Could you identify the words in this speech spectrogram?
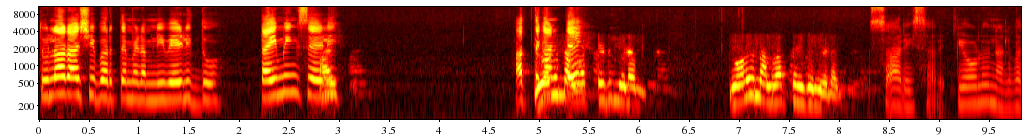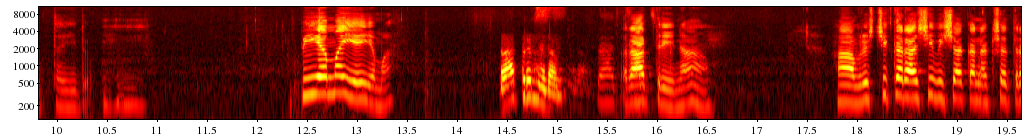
ತುಲಾರಾಶಿ ಬರುತ್ತೆ ಮೇಡಮ್ ನೀವು ಹೇಳಿದ್ದು. ಟೈಮಿಂಗ್ಸ್ ಹೇಳಿ. ಹತ್ತು ಏಳು ಗಂಟೆ? ನಲ್ವತ್ತೈದು ಮೇಡಮ್ ಏಳು ನಲವತ್ತೈದು ಮೇಡಮ್ ಸಾರಿ ಸಾರಿ. ಏಳು ನಲವತ್ತೈದು. ಪಿ ಎಂ ಎ ಎಂ ರಾತ್ರಿ ಮೇಡಮ್ ರಾತ್ರಿನಾ? ಹಾಂ ವೃಶ್ಚಿಕ ರಾಶಿ ವಿಶಾಖ ನಕ್ಷತ್ರ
